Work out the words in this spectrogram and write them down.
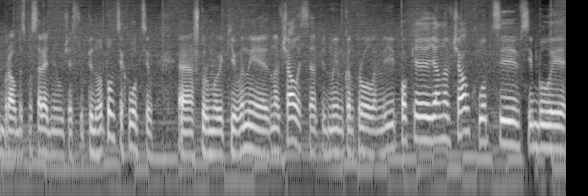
брав безпосередню участь у підготовці хлопців, е, штурмовиків. Вони навчалися під моїм контролем. І поки я навчав, хлопці всі були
